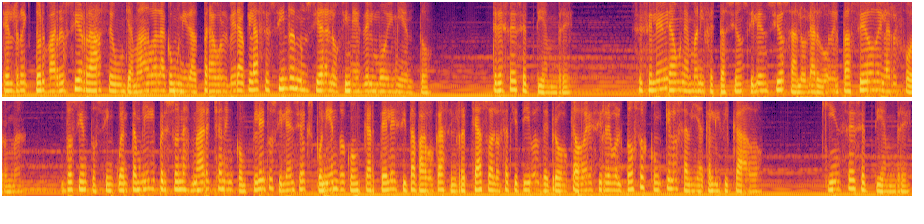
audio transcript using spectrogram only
El rector Barrio Sierra hace un llamado a la comunidad para volver a clases sin renunciar a los fines del movimiento. 13 de septiembre. Se celebra una manifestación silenciosa a lo largo del Paseo de la Reforma. 250.000 personas marchan en completo silencio exponiendo con carteles y tapabocas el rechazo a los adjetivos de provocadores y revoltosos con que los había calificado. 15 de septiembre.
